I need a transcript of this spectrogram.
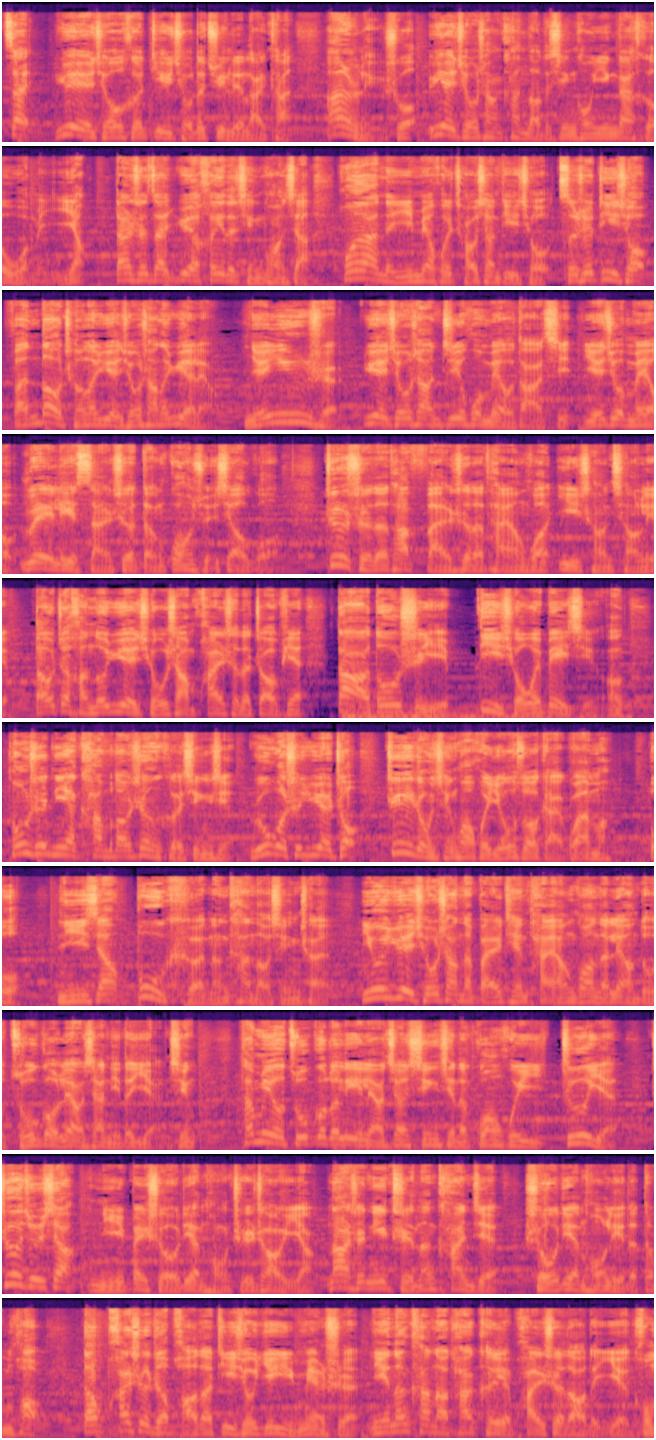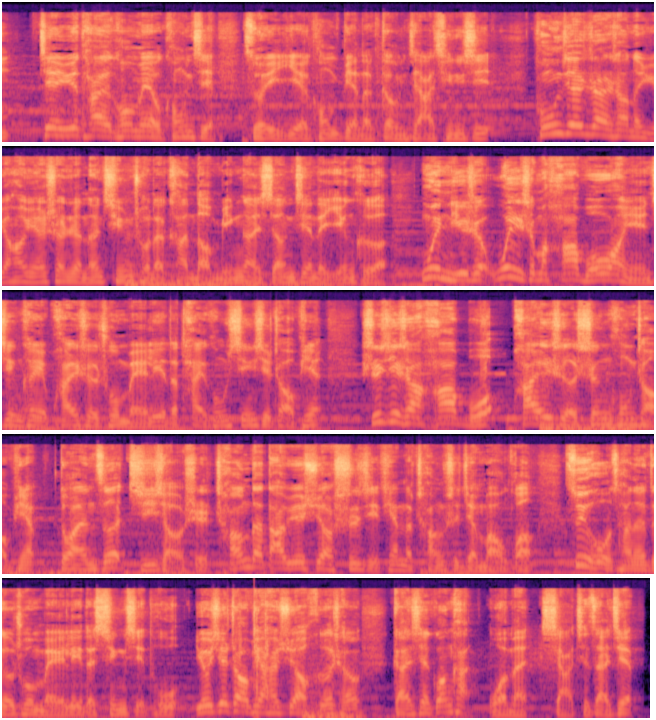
在月球和地球的距离来看，按理说月球上看到的星空应该和我们一样，但是在月黑的情况下，昏暗的一面会朝向地球，此时地球反倒成了月球上的月亮。原因是月球上几乎没有大气，也就没有锐利散射等光学效果，这使得它反射的太阳光异常强烈，导致很多月球上拍摄的照片大都是以地球为背景，同时你也看不到任何星星。如果是月昼，这种情况会有所改观吗？不，你将不可能看到星辰，因为月球上的白天太阳光的亮度足够亮瞎你的眼睛，它们有足够的力量将星星的光辉遮掩。这就像你被手电筒直照一样，那时你只能看见手电筒里的灯泡。当拍摄者跑到地球阴影面时，你能看到他可以拍摄到的夜空。鉴于太空没有空气，所以夜空变得更加清晰。空间站上的宇航员甚至能清楚地看到明暗相间的银河。问题是，为什么哈勃望远镜可以拍摄出美丽的太空星系照片？实际上，哈勃拍摄深空照片，短则几小时，长的大约需要十几天的长时间曝光，最后才能得出美丽。的星系图，有些照片还需要合成。感谢观看，我们下期再见。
